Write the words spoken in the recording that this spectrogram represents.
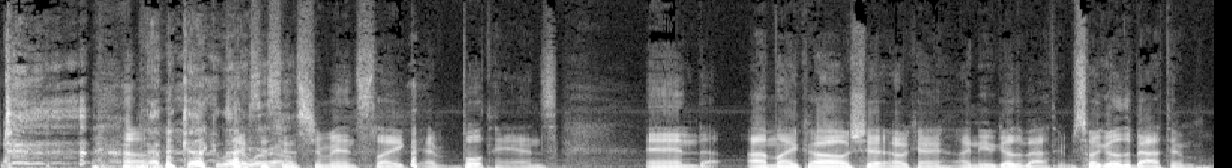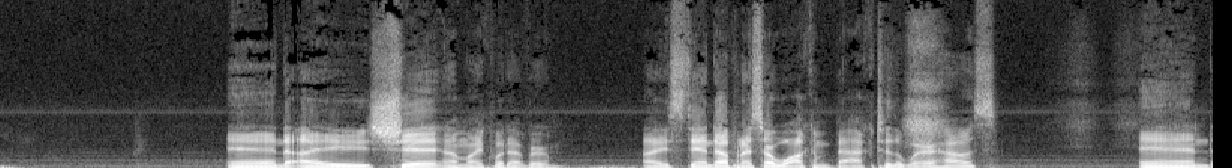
At the calculator Texas. Instruments, like both hands. And I'm like, oh shit, okay, I need to go to the bathroom. So I go to the bathroom and I shit, and I'm like, whatever. I stand up and I start walking back to the warehouse, and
